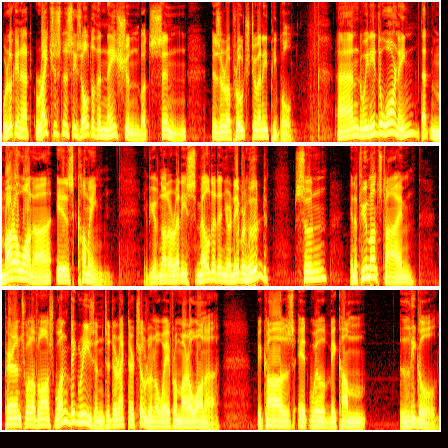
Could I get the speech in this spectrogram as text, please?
we're looking at righteousness exalteth a nation, but sin is a reproach to any people. And we need the warning that marijuana is coming. If you have not already smelled it in your neighborhood, soon, in a few months' time, parents will have lost one big reason to direct their children away from marijuana because it will become legal.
